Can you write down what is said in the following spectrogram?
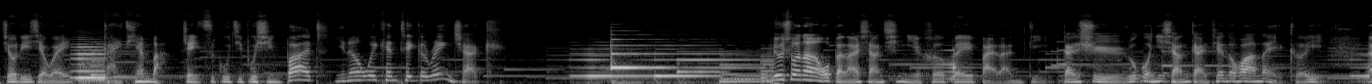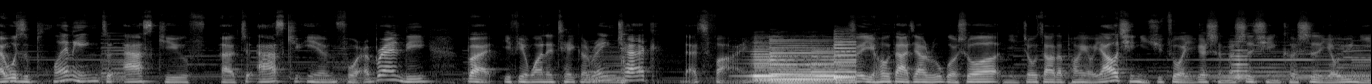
就理解为改天吧。这一次估计不行，but you know we can take a rain check。比如说呢，我本来想请你喝杯白兰地，但是如果你想改天的话，那也可以。I was planning to ask you, uh, to ask you in for a brandy, but if you want to take a rain check, that's fine. 所以以后大家如果说你周遭的朋友邀请你去做一个什么事情，可是由于你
